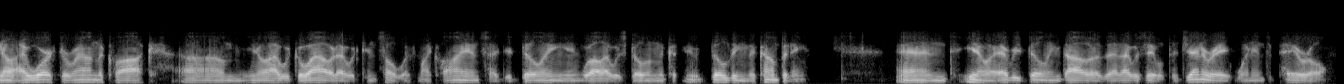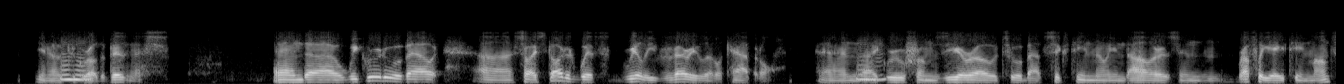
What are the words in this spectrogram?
know, I worked around the clock. Um, you know, I would go out, I would consult with my clients, I did billing, and while I was building the building the company, and you know, every billing dollar that I was able to generate went into payroll, you know, mm-hmm. to grow the business. And uh, we grew to about, uh, so I started with really very little capital. And mm-hmm. I grew from zero to about $16 million in roughly 18 months.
